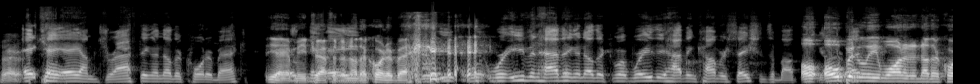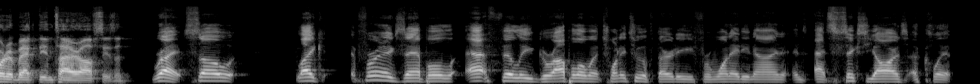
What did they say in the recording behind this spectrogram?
Right. AKA, I'm drafting another quarterback. Yeah, I mean, he drafted another quarterback. We're, we're- even having another, we're, either having conversations about this o- guy, right? openly wanted another quarterback the entire offseason. Right. So, like for an example, at Philly, Garoppolo went 22 of 30 for 189 and at six yards a clip.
